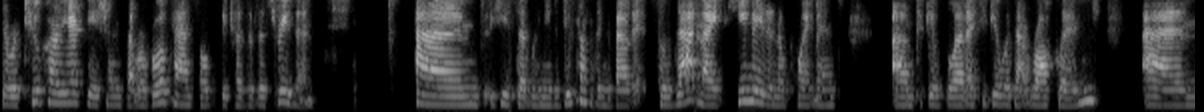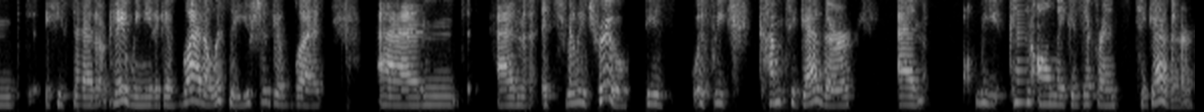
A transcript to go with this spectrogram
there were two cardiac patients that were both canceled because of this reason. And he said, We need to do something about it. So that night, he made an appointment um, to give blood. I think it was at Rockland. And he said, Okay, we need to give blood. Alyssa, you should give blood. And and it's really true. These, if we tr- come together and we can all make a difference together.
